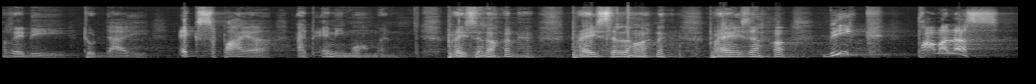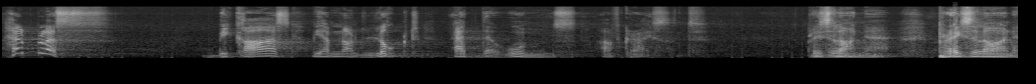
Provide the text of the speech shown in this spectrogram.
ready to die, expire at any moment. Praise the Lord. Praise the Lord. Praise the Lord. Weak, powerless, helpless. Because we have not looked at the wounds of Christ. Praise the Lord. Praise the Lord.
